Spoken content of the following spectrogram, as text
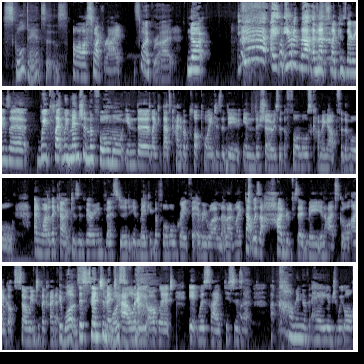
school dances. oh swipe right Swipe right. No. Yeah, I, even that, and that's like because there is a we play we mentioned the formal in the like that's kind of a plot point is that the in the show is that the formal's coming up for them all, and one of the characters is very invested in making the formal great for everyone, and I'm like that was a hundred percent me in high school. I got so into the kind of It was the It was. sentimentality of it. It was like this is a, a coming of age. We all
